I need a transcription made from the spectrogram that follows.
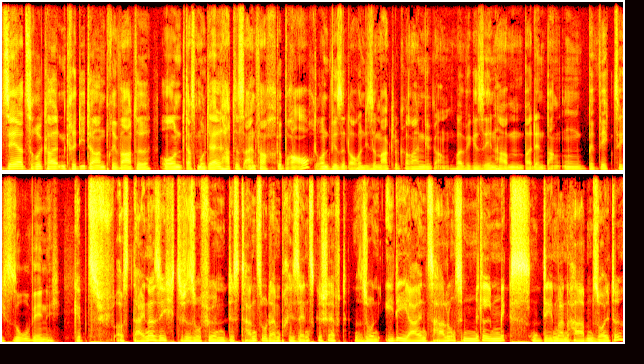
sehr zurückhaltend Kredite an Private und das Modell hat es einfach gebraucht und wir sind auch in diese Marktlücke reingegangen, weil wir gesehen haben, bei den Banken bewegt sich so wenig. Gibt es aus deiner Sicht so für ein Distanz- oder ein Präsenzgeschäft so einen idealen Zahlungsmittelmix, den man haben sollte?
